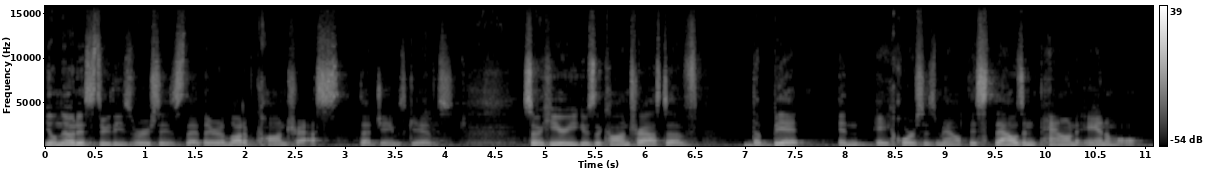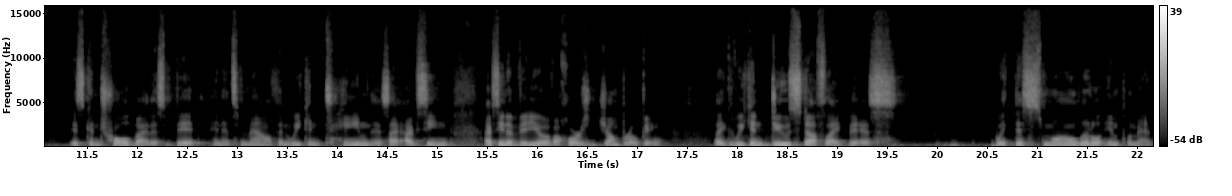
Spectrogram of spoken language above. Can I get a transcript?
You'll notice through these verses that there are a lot of contrasts that James gives. So here he gives the contrast of the bit in a horse's mouth. This thousand pound animal is controlled by this bit in its mouth, and we can tame this. I, have seen, I've seen a video of a horse jump roping. Like, we can do stuff like this with this small little implement.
